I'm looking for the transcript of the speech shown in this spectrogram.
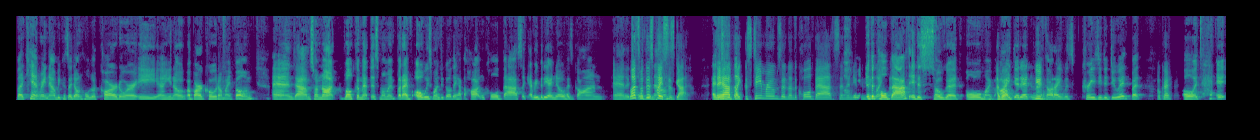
but I can't right now because I don't hold a card or a, uh you know a barcode on my phone, and um, so I'm not welcome at this moment. But I've always wanted to go. They have the hot and cold baths. Like everybody I know has gone, and it's Well, that's what this place has got. And they have the- like the steam rooms and then the cold baths, and then you can do the like, cold bath. It is so good. Oh my god, I I, did it, and I thought I was crazy to do it, but Okay, oh, it's it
